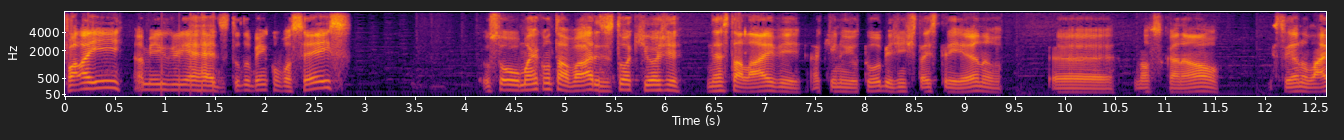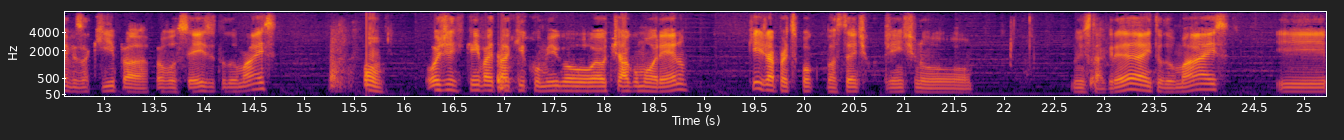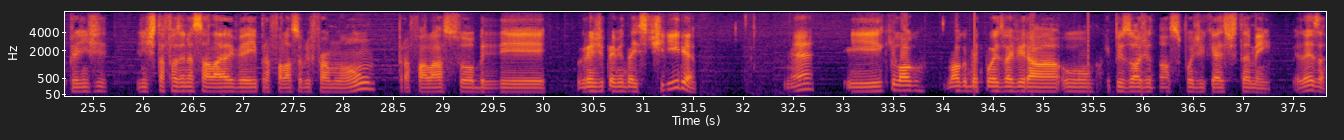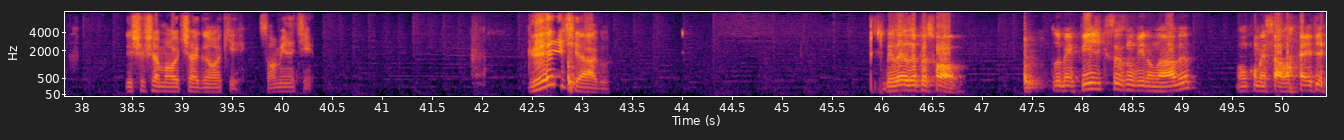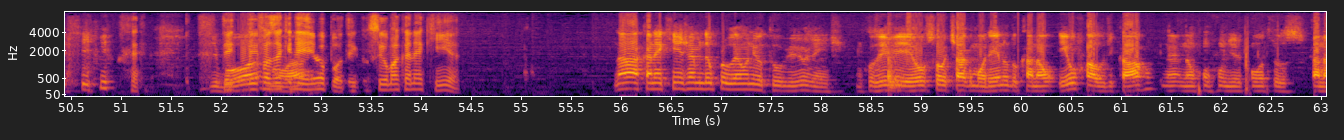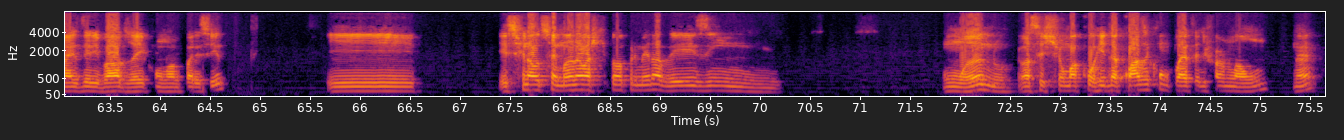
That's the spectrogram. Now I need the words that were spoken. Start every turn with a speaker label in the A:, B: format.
A: Fala aí, amigos Gearheads, tudo bem com vocês? Eu sou o Maicon Tavares, estou aqui hoje nesta live aqui no YouTube. A gente está estreando uh, nosso canal, estreando lives aqui para vocês e tudo mais. Bom, hoje quem vai estar tá aqui comigo é o Thiago Moreno, que já participou bastante com a gente no, no Instagram e tudo mais. E pra gente, a gente tá fazendo essa live aí para falar sobre Fórmula 1 para falar sobre o Grande Prêmio da Estíria, né? E que logo, logo depois vai virar o episódio do nosso podcast também, beleza? Deixa eu chamar o Tiagão aqui, só um minutinho. Grande Thiago!
B: Beleza, pessoal? Tudo bem? Finge que vocês não viram nada. Vamos começar a live aqui.
A: De tem, boa. Tem que fazer que nem eu, pô. Tem que ser uma canequinha.
B: Na canequinha já me deu problema no YouTube, viu, gente? Inclusive, eu sou o Thiago Moreno, do canal Eu Falo de Carro, né? Não confundir com outros canais derivados aí com nome parecido. E esse final de semana, eu acho que pela primeira vez em um ano, eu assisti uma corrida quase completa de Fórmula 1, né?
